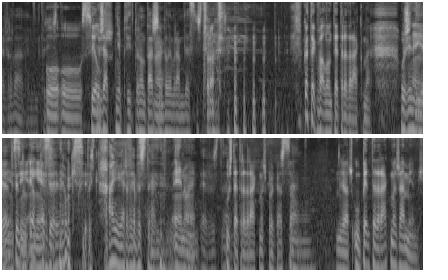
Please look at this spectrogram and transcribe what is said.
É verdade, é muito triste. Ou, ou Eu selos. já te tinha pedido para não estar Não é? sempre a lembrar-me dessa história. Pronto. Quanto é que vale um tetradracma? Hoje em Em- dia, depende sim, do que em é que erva. quiser. É o que quiser. Ah, em erva é bastante. É, não é? É bastante. Os tetradracmas, por acaso, são Bastante. melhores. O pentadracma já menos,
